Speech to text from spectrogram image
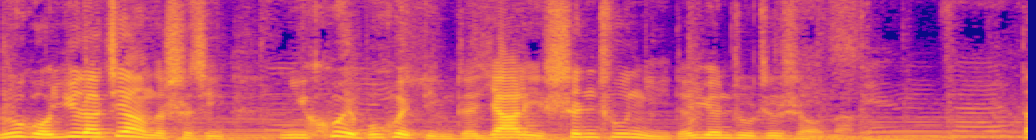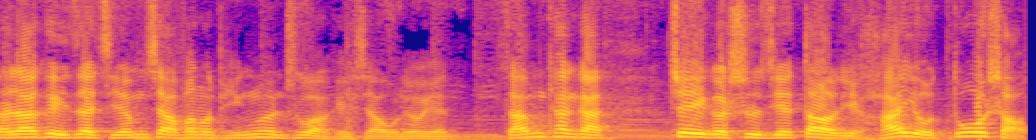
如果遇到这样的事情，你会不会顶着压力伸出你的援助之手呢？大家可以在节目下方的评论处啊给小五留言，咱们看看这个世界到底还有多少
